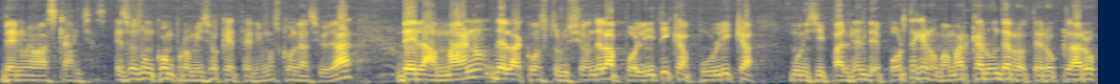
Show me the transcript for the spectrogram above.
de nuevas canchas. Eso es un compromiso que tenemos con la ciudad, de la mano de la construcción de la política pública municipal del deporte, que nos va a marcar un derrotero claro,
